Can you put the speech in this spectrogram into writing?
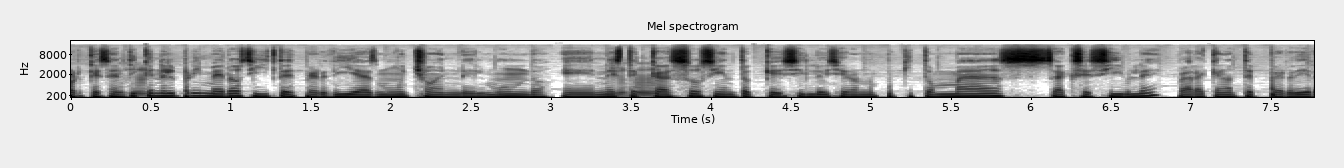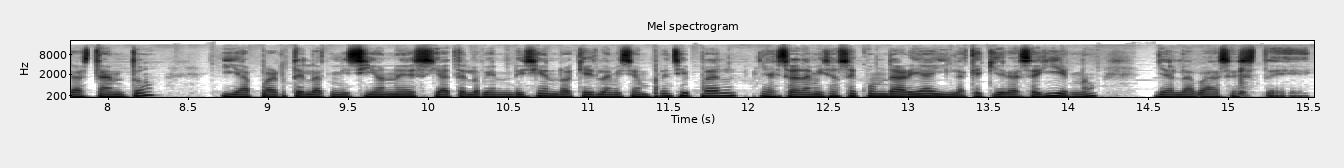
Porque sentí que en el primero sí te perdías mucho en el mundo. En este caso siento que sí lo hicieron un poquito más accesible para que no te perdieras tanto. Y aparte las misiones ya te lo vienen diciendo. Aquí es la misión principal, ya está la misión secundaria y la que quieras seguir, ¿no? Ya la vas, este...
